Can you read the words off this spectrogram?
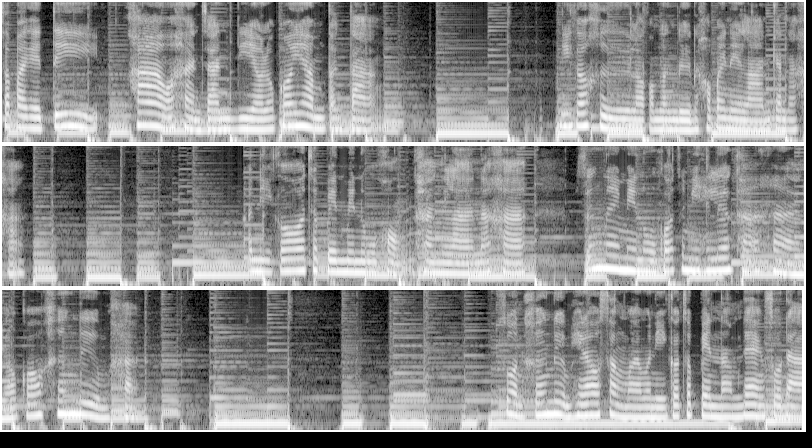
สปาเกตตี้ ข้าวอาหารจานเดียว แล้วก็ยำต่างๆ นี่ก็คือเรากำลังเดินเข้าไปในร้านกันนะคะ อันนี้ก็จะเป็นเมนูของทางร้านนะคะ ซึ่งในเมนูก็จะมีให้เลือกทั้งอาหารแล้วก็เครื่องดื่มค่ะ ส่วนเครื่องดื่มที่เราสั่งมาวันนี้ก็จะเป็นน้ำแดงโซดา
